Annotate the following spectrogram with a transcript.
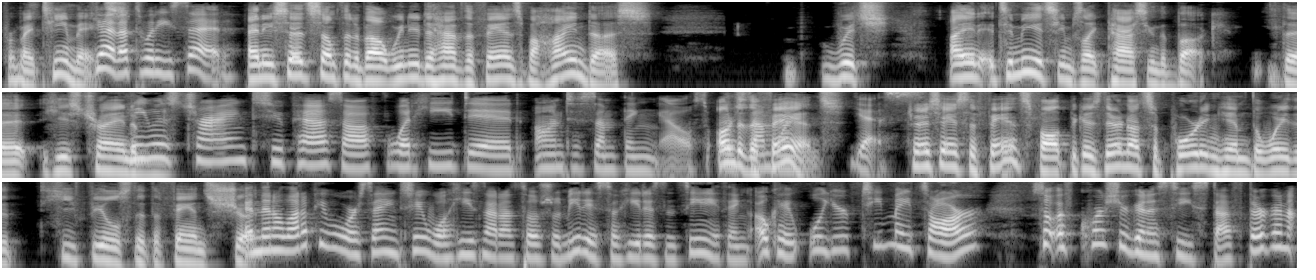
for my teammates. Yeah, that's what he said. and he said something about we need to have the fans behind us, which I to me it seems like passing the buck. That he's trying to He was trying to pass off what he did onto something else. onto the fans. Yes. Trying to say it's the fans' fault because they're not supporting him the way that he feels that the fans should. And then a lot of people were saying too, well, he's not on social media, so he doesn't see anything. Okay, well, your teammates are. So of course you're gonna see stuff. They're gonna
